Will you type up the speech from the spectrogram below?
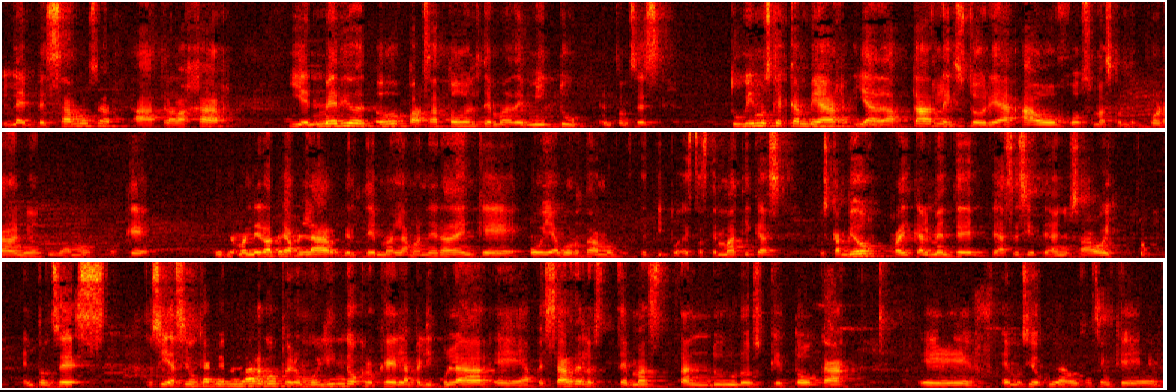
la empezamos a, a trabajar y en medio de todo pasa todo el tema de Me Too. Entonces, tuvimos que cambiar y adaptar la historia a ojos más contemporáneos, digamos, porque pues, la manera de hablar del tema, la manera en que hoy abordamos este tipo, estas temáticas, pues cambió radicalmente de hace siete años a hoy. Entonces, pues sí, ha sido un cambio largo, pero muy lindo. Creo que la película, eh, a pesar de los temas tan duros que toca, eh, hemos sido cuidadosos en que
